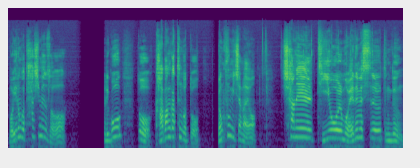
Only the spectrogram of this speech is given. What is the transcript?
뭐 이런 거 타시면서 그리고 또 가방 같은 것도 명품 있잖아요. 샤넬, 디올, 뭐 에르메스 등등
